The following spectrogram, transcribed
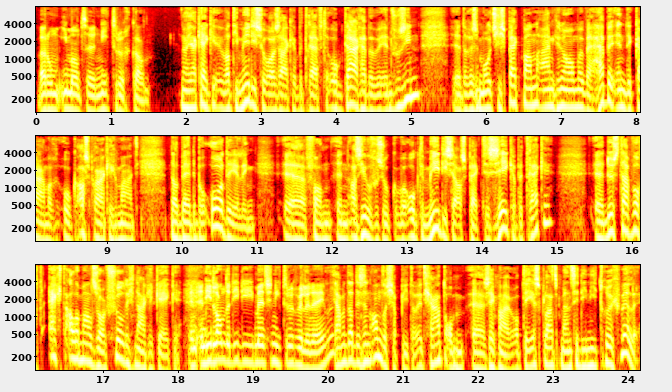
waarom iemand niet terug kan. Nou ja, kijk, wat die medische oorzaken betreft, ook daar hebben we in voorzien. Uh, er is een motie Spekman aangenomen. We hebben in de Kamer ook afspraken gemaakt dat bij de beoordeling uh, van een asielverzoek we ook de medische aspecten zeker betrekken. Uh, dus daar wordt echt allemaal zorgvuldig naar gekeken. En, en die landen die die mensen niet terug willen nemen? Ja, maar dat is een ander chapitre. Het gaat om, zeg maar, op de eerste plaats mensen die niet terug willen.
